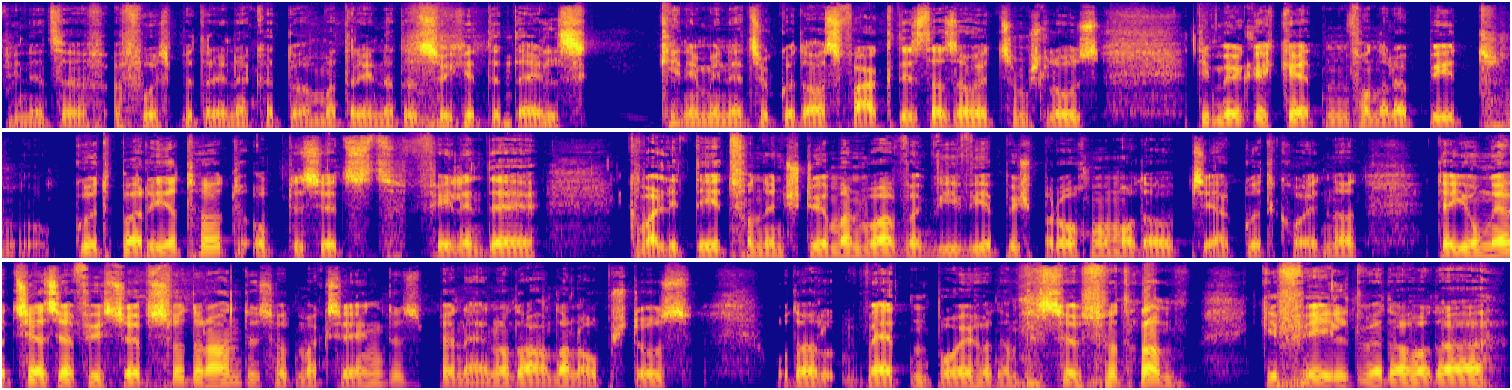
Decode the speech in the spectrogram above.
bin jetzt ein Fußballtrainer, kein Tormann-Trainer, dass solche Details kenne mich nicht so gut aus. Fakt ist, dass er halt zum Schluss die Möglichkeiten von Rapid gut pariert hat. Ob das jetzt fehlende Qualität von den Stürmern war, wie wir besprochen haben, oder ob sie auch gut gehalten hat. Der Junge hat sehr, sehr viel Selbstvertrauen, das hat man gesehen, das bei einem oder anderen Abstoß oder weiten Ball hat ihm das Selbstvertrauen gefehlt, weil da hat er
